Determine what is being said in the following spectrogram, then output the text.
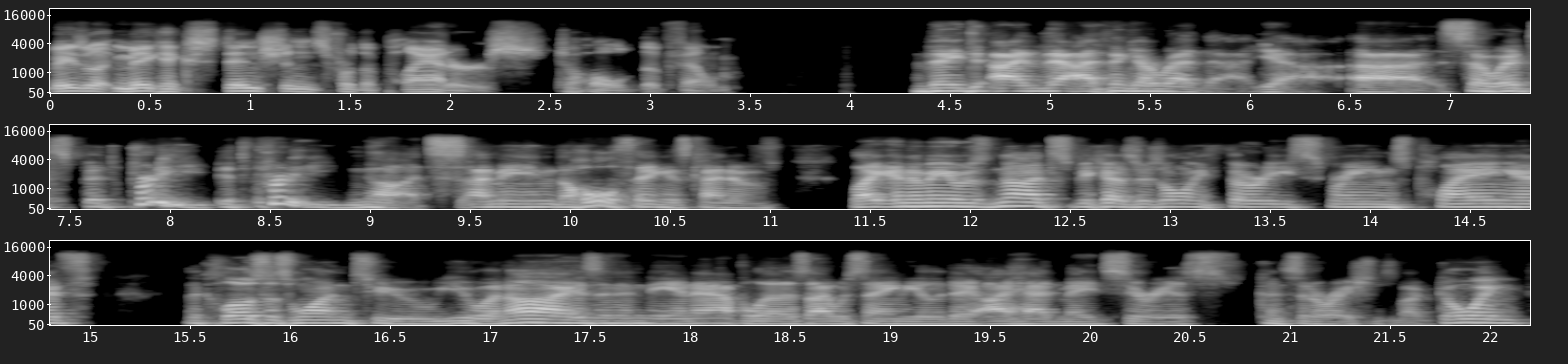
basically make extensions for the platters to hold the film They, I, I think I read that. Yeah. Uh, so it's it's pretty it's pretty nuts. I mean, the whole thing is kind of like, and I mean, it was nuts because there's only 30 screens playing it. the closest one to you and I is in Indianapolis. I was saying the other day I had made serious considerations about going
